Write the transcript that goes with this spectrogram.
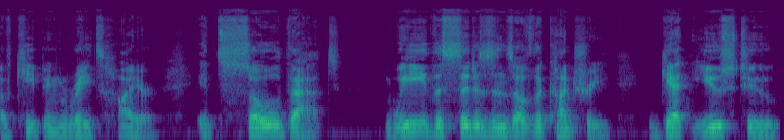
of keeping rates higher? It's so that we, the citizens of the country, get used to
